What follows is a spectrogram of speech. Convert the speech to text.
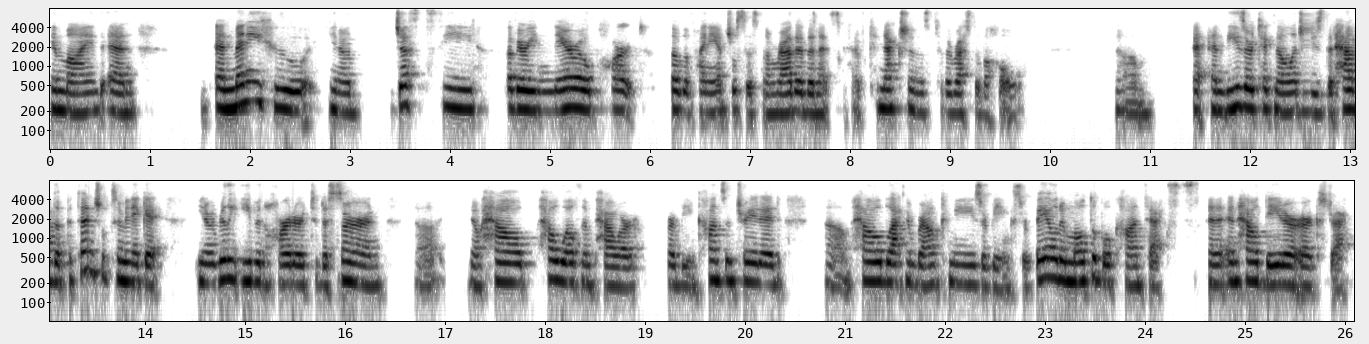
in mind and and many who you know just see a very narrow part of the financial system rather than its kind of connections to the rest of the whole. Um, and these are technologies that have the potential to make it, you know, really even harder to discern, uh, you know, how how wealth and power are being concentrated, um, how Black and Brown communities are being surveilled in multiple contexts, and, and how data are extracted.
